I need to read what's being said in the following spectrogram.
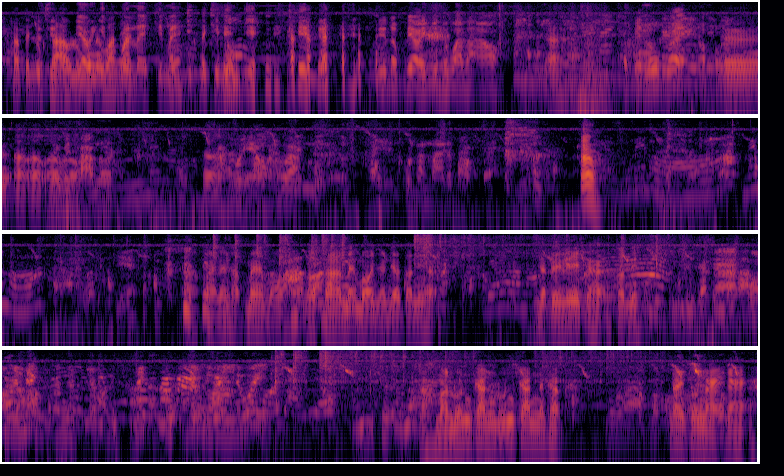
ถ้าเป็นลูกสาวลุงอนุวัฒน์กินทุกวันเลยกินไหมได้กินนมกินกินกินนมเปรี้ยวให้กินทุกวันแล้วเอาอะเอาเป็นลูกด้วยโอ้โหเออเอาเอาเอาเดี๋ยวไปเอาถามเนาะเอาถามพ่อแอลนะว่าใครคนนั้นมาหรือเปล่าเอ้าแม่หมอแม่หมออะไปแล้วครับแม่หมอฮะเราตามแม่หมออย่างเดียวตอนนี้ฮะ อยากได้เลขนะฮะตอนนี้อะมาลุ้นกันลุ้นกันนะครับ ได้ตัวไหนนะฮะ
